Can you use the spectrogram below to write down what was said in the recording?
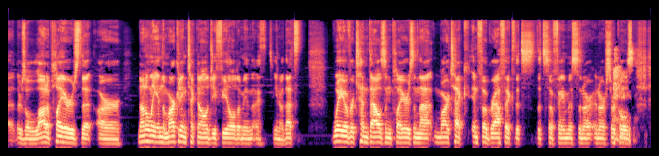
uh, there's a lot of players that are not only in the marketing technology field. I mean, you know, that's way over ten thousand players in that Martech infographic that's that's so famous in our in our circles.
